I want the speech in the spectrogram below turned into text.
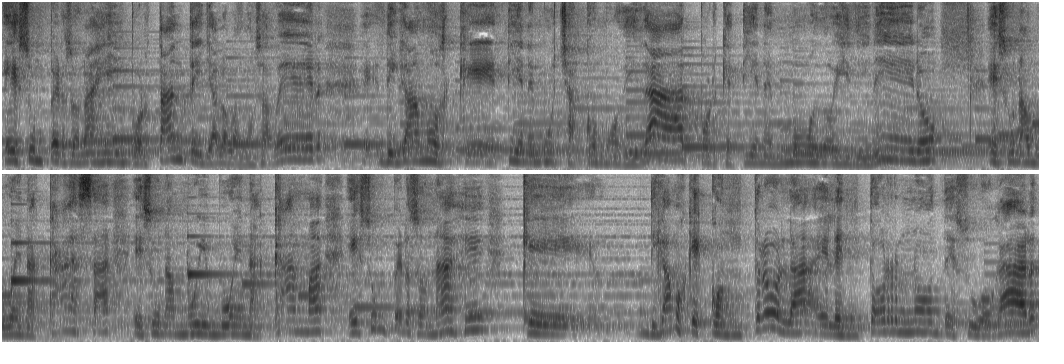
Es un personaje importante y ya lo vamos a ver. Eh, digamos que tiene mucha comodidad porque tiene modo y dinero. Es una buena casa, es una muy buena cama. Es un personaje que digamos que controla el entorno de su hogar,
